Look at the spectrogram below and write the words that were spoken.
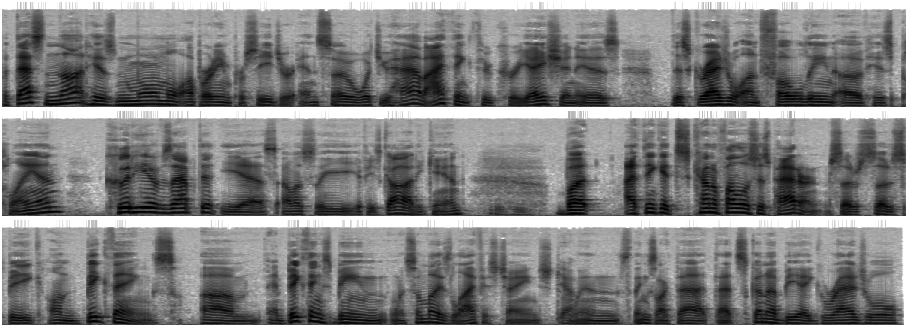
but that's not his normal operating procedure. And so, what you have, I think, through creation is this gradual unfolding of his plan. Could he have zapped it? Yes. Obviously, if he's God, he can. But I think it's kind of follows his pattern, so to, so to speak, on big things. Um, and big things being when somebody's life has changed, Yeah. when things like that, that's going to be a gradual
